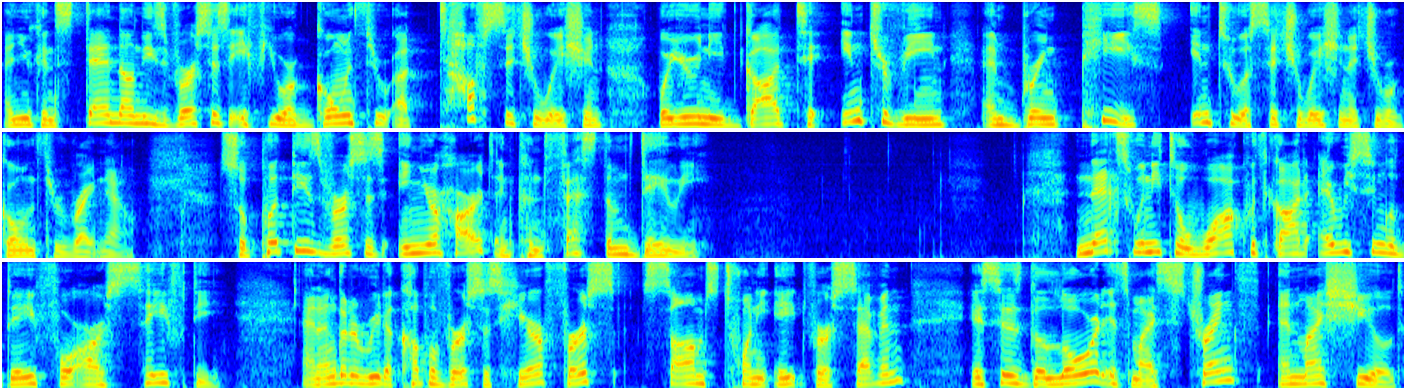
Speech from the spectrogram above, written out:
and you can stand on these verses if you are going through a tough situation where you need God to intervene and bring peace into a situation that you are going through right now. So put these verses in your heart and confess them daily. Next, we need to walk with God every single day for our safety. And I'm going to read a couple verses here. First, Psalms 28, verse 7. It says, The Lord is my strength and my shield.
